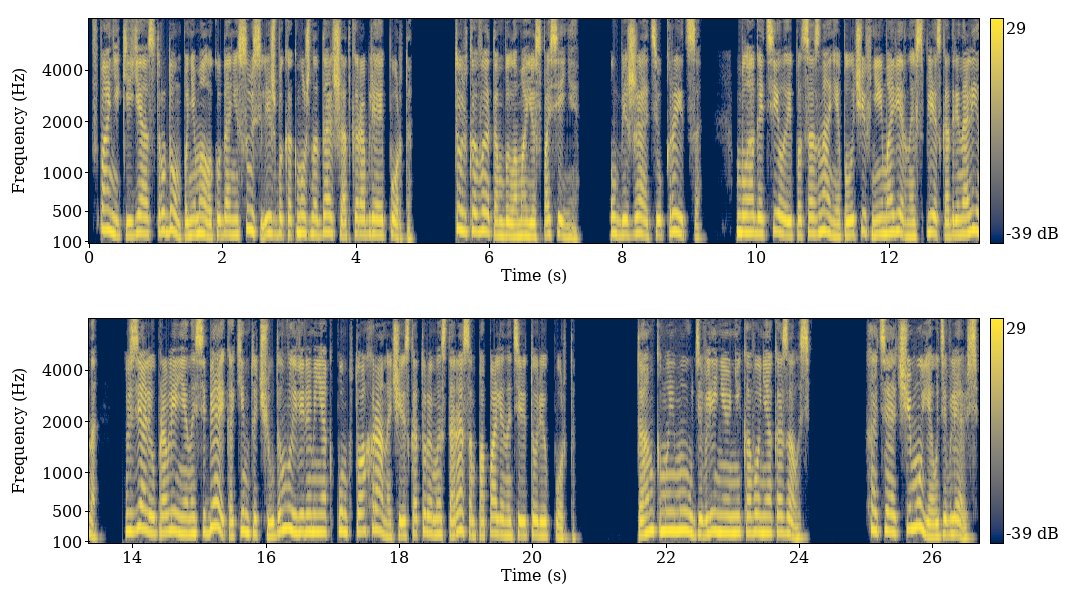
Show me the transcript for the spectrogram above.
В панике я с трудом понимала, куда несусь, лишь бы как можно дальше от корабля и порта. Только в этом было мое спасение. Убежать, укрыться. Благо тело и подсознание, получив неимоверный всплеск адреналина, взяли управление на себя и каким-то чудом вывели меня к пункту охраны, через который мы с Тарасом попали на территорию порта. Там, к моему удивлению, никого не оказалось. Хотя чему я удивляюсь?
